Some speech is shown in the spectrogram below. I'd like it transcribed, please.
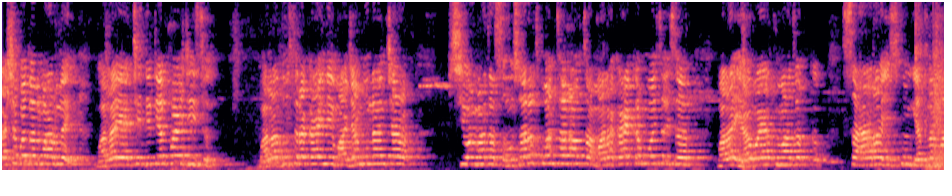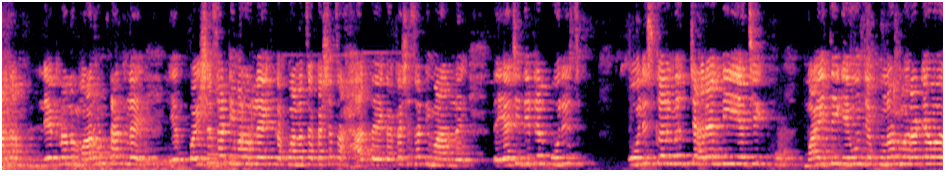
कशाबद्दल मारलंय? मला याची डिटेल पाहिजे सर. मला दुसरं काय नाही. माझ्या मुलांच्या शिवाय माझा संसारच कोणचा नावचा मला काय कमवायचं आहे सर? मला ह्या वयात माझा सहारा हिसकून घेतला माझा लेकराला मारून टाकलंय. एक पैशासाठी मारलंय का कोणाचा कशाचा हात आहे का कशासाठी मारलंय? तर याची डिटेल पोलीस पोलीस कर्मचाऱ्यांनी याची माहिती घेऊन त्या कुणाल मराठ्यावर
